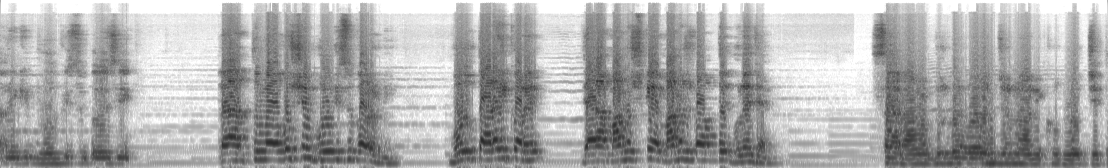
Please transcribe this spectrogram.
আমি কি ভুল কিছু করেছি? না তুমি অবশ্যই ভুল কিছু করনি। ভুল তারাই করে যারা মানুষকে মানুষ ভাবতে ভুলে যায়। স্যার আমার দুর্ব্যবহারের জন্য আমি খুব লজ্জিত।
